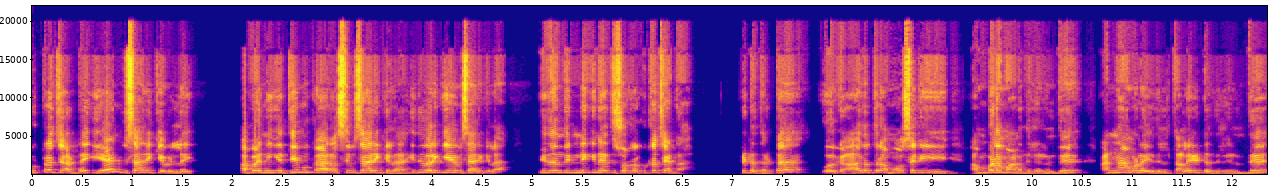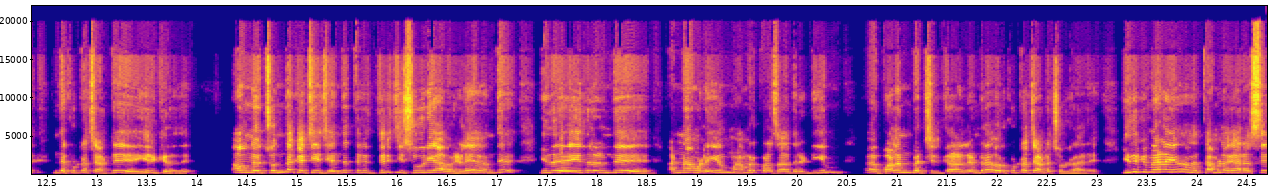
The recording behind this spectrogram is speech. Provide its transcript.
குற்றச்சாட்டை ஏன் விசாரிக்கவில்லை? அப்ப நீங்க திமுக அரசு விசாரிக்கல இது வரைக்கும் ஏன் விசாரிக்கல? இது வந்து இன்னைக்கு நேற்று சொல்ற குற்றச்சாட்டா? கிட்டத்தட்ட ஒரு ஆருத்ரா மோசடி அம்பலமானதிலிருந்து அண்ணாமலை இதில் தலையிட்டதிலிருந்து இந்த குற்றச்சாட்டு இருக்கிறது. அவங்க சொந்த கட்சியை சேர்ந்த திரு திருச்சி சூர்யா அவர்களே வந்து இது இதுல இருந்து அண்ணாமலையும் அமர் பிரசாத் ரெட்டியும் பலன் பெற்றிருக்கிறார்கள் என்ற ஒரு குற்றச்சாட்டை சொல்றாரு. இதுக்கு மேலேயும் தமிழக அரசு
